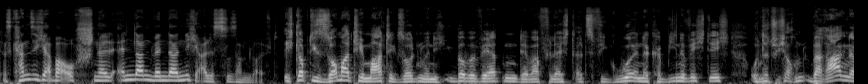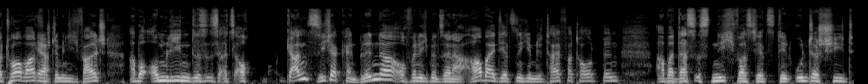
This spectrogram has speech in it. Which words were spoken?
das kann sich aber auch schnell ändern, wenn da nicht alles zusammenläuft. Ich glaube, die Sommerthematik sollten wir nicht überbewerten. Der war vielleicht als Figur in der Kabine wichtig und natürlich auch ein überragender Torwart, Ja. verstehe mich nicht falsch. Aber Omlin, das ist als auch ganz sicher kein Blinder, auch wenn ich mit seiner Arbeit jetzt nicht im Detail vertraut bin. Aber das ist nicht, was jetzt den Unterschied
